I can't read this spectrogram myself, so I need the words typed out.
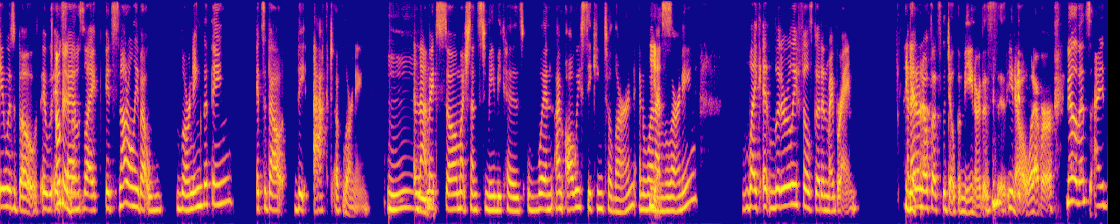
It was both. It, it okay, says both. like it's not only about learning the thing, it's about the act of learning. Mm. And that mm. made so much sense to me because when I'm always seeking to learn and when yes. I'm learning, like it literally feels good in my brain. I and I don't that. know if that's the dopamine or this, you know, whatever. No, that's I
